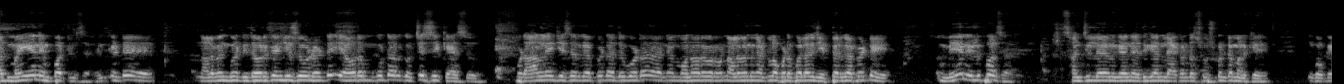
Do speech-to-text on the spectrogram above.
అది మెయిన్ ఇంపార్టెంట్ సార్. ఎందుకంటే నలభై ఎనిమిది ఇదివరకు ఏం చేసేవాడు అంటే ఎవరు అమ్ముకుంటే వాళ్ళకి వచ్చేసి క్యాష్. ఇప్పుడు ఆన్లైన్ చేశారు కాబట్టి అది కూడా నేను మనోహర్ నలభై ఎనిమిది గంటల్లో పడిపోయేలాగా చెప్పారు కాబట్టి మెయిన్ వెళ్ళిపోవాలి సార్. సంచి లేని కానీ అది కానీ లేకుండా చూసుకుంటే మనకి ఇంకొక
